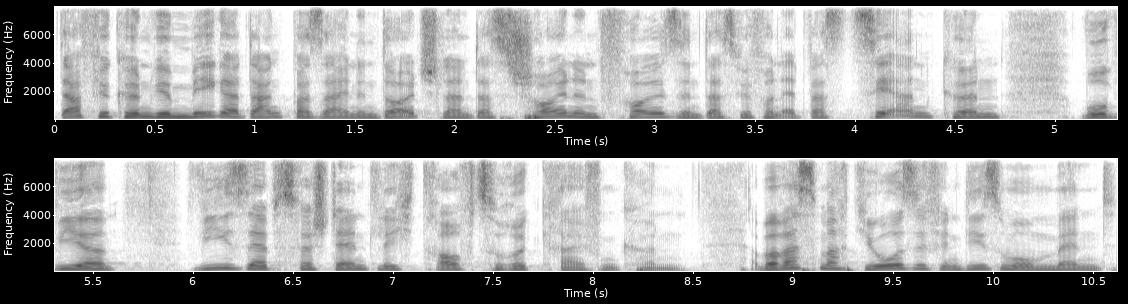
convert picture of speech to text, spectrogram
dafür können wir mega dankbar sein in Deutschland, dass Scheunen voll sind, dass wir von etwas zehren können, wo wir wie selbstverständlich darauf zurückgreifen können. Aber was macht Josef in diesem Moment?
